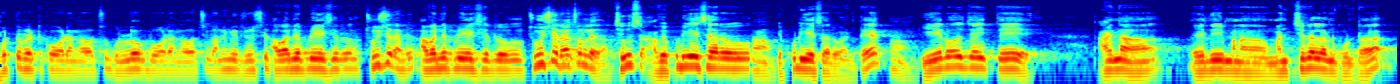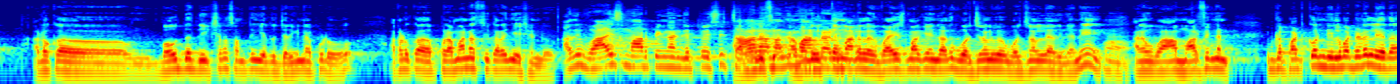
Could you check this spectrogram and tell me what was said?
బొట్టు పెట్టుకోవడం కావచ్చు గుళ్ళోకి పోవడం కావచ్చు ఇవన్నీ మీరు చూసి అవన్నీ ఎప్పుడు చేసిర్రు? చూసిరా మీరు? అవన్నీ ఎప్పుడు చేసిర్రు? చూసిరా చూడలేదా? చూసా. అవి ఎప్పుడు చేశారు? ఎప్పుడు చేశారు అంటే ఏ రోజైతే ఆయన ఏది మన మంచిర్యాల అనుకుంటా అక్కడ ఒక బౌద్ధ దీక్షను సంథింగ్ ఏదో జరిగినప్పుడు అక్కడ ఒక ప్రమాణ స్వీకారం చేసిండు. అది వాయిస్ మార్పింగ్ అని చెప్పేసి చాలా మంది మాటలు. వాయిస్ మార్కింగ్ కాదు ఒరిజినల్ ఒరిజినల్ లేదు కానీ ఆయన వా- మార్ఫింగ్ అని ఇప్పుడు పట్టుకొని నిలబడ్డా లేదా?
